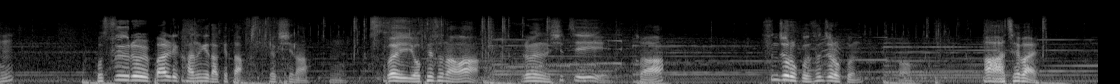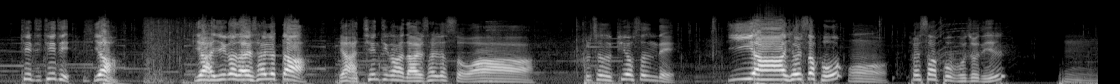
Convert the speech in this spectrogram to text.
응? 보스를 빨리 가는 게 낫겠다. 역시나. 응. 뭐야 이 옆에서 나와. 이러면 쉽지. 자. 순조롭군 순조롭군. 어. 아 제발. TNT TNT 야! 야 얘가 날 살렸다. 야 TNT가 날 살렸어. 와. 그렇잖아. 피 없었는데. 이야 혈사포? 어. 혈사포 보조딜? 음.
